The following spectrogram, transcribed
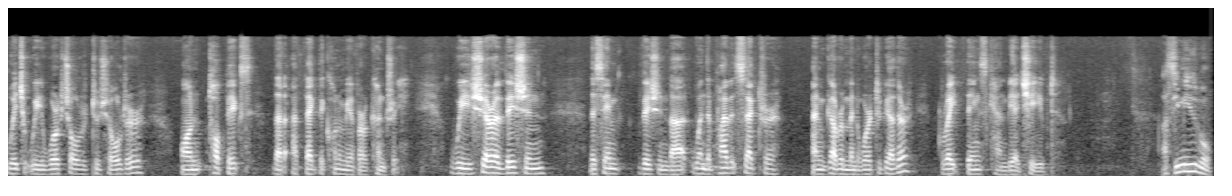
which we work shoulder to shoulder on topics that affect the economy of our country. We share a vision, the same vision that when the private sector and government work together, great things can be achieved. Asimismo,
